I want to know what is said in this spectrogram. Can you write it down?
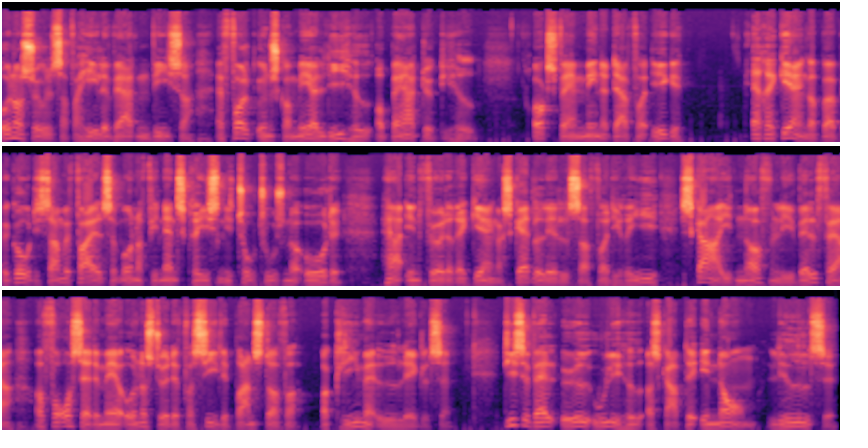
Undersøgelser fra hele verden viser, at folk ønsker mere lighed og bæredygtighed. Oxfam mener derfor ikke, at regeringer bør begå de samme fejl som under finanskrisen i 2008. Her indførte regeringer skattelettelser for de rige, skar i den offentlige velfærd og fortsatte med at understøtte fossile brændstoffer og klimaødelæggelse. Disse valg øgede ulighed og skabte enorm lidelse.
